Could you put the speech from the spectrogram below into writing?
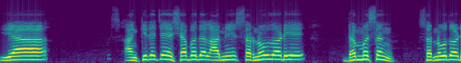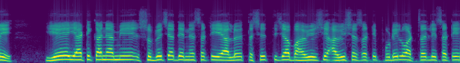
या अंकितेच्या यशाबद्दल आम्ही सरनोबदवाडी धम्मसंघ सरनोबदवाडी हे या ठिकाणी आम्ही शुभेच्छा देण्यासाठी आलो आहे तसेच तिच्या भावीशी आयुष्यासाठी पुढील वाटचालीसाठी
